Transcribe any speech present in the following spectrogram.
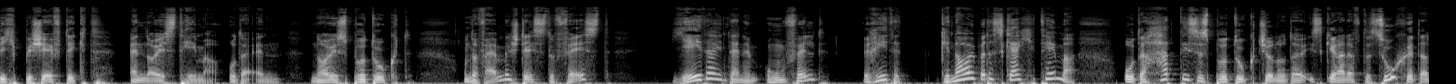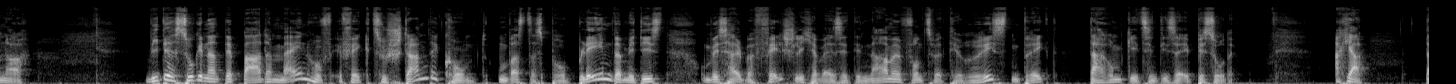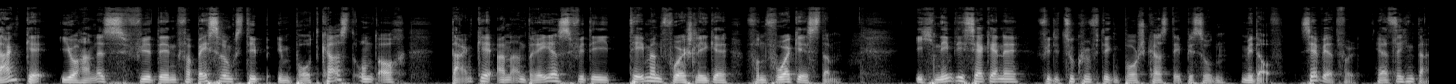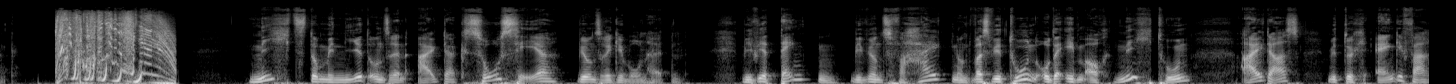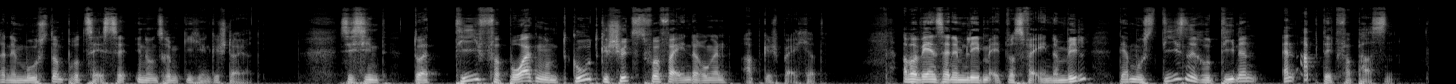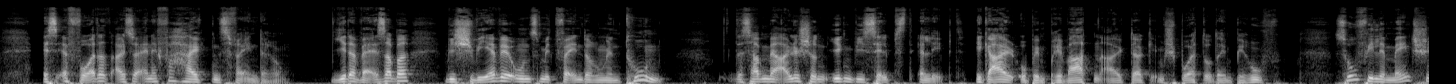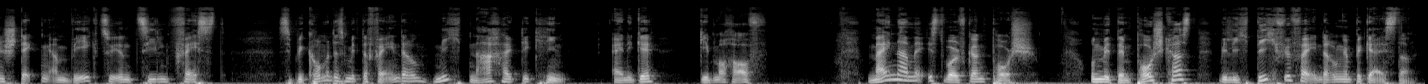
dich beschäftigt ein neues Thema oder ein neues Produkt und auf einmal stellst du fest, jeder in deinem Umfeld redet genau über das gleiche Thema oder hat dieses Produkt schon oder ist gerade auf der Suche danach. Wie der sogenannte Bader-Meinhof-Effekt zustande kommt und was das Problem damit ist und weshalb er fälschlicherweise den Namen von zwei Terroristen trägt, darum geht's in dieser Episode. Ach ja, danke Johannes für den Verbesserungstipp im Podcast und auch danke an Andreas für die Themenvorschläge von vorgestern. Ich nehme die sehr gerne für die zukünftigen Podcast-Episoden mit auf. Sehr wertvoll. Herzlichen Dank. Nichts dominiert unseren Alltag so sehr wie unsere Gewohnheiten. Wie wir denken, wie wir uns verhalten und was wir tun oder eben auch nicht tun, all das wird durch eingefahrene Muster und Prozesse in unserem Gehirn gesteuert. Sie sind dort tief verborgen und gut geschützt vor Veränderungen abgespeichert. Aber wer in seinem Leben etwas verändern will, der muss diesen Routinen ein Update verpassen. Es erfordert also eine Verhaltensveränderung. Jeder weiß aber, wie schwer wir uns mit Veränderungen tun. Das haben wir alle schon irgendwie selbst erlebt. Egal ob im privaten Alltag, im Sport oder im Beruf. So viele Menschen stecken am Weg zu ihren Zielen fest. Sie bekommen das mit der Veränderung nicht nachhaltig hin. Einige geben auch auf. Mein Name ist Wolfgang Posch und mit dem Poschcast will ich dich für Veränderungen begeistern.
